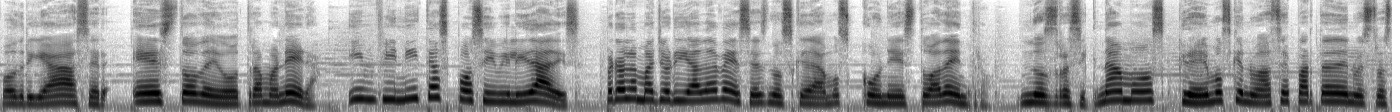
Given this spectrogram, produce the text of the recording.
Podría hacer esto de otra manera. Infinitas posibilidades, pero la mayoría de veces nos quedamos con esto adentro. Nos resignamos, creemos que no hace parte de nuestros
